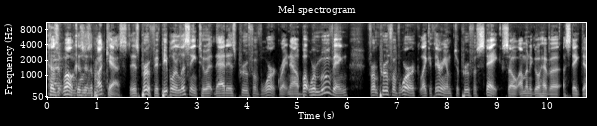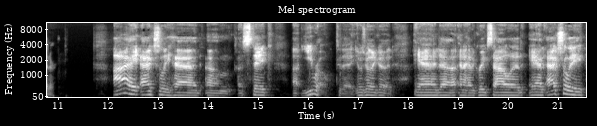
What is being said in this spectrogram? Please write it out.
Because well, because there's a podcast. It's proof. If people are listening to it, that is proof of work right now. But we're moving from proof of work like Ethereum to proof of stake. So I'm going to go have a, a steak dinner. I actually had um, a steak uh, gyro today. It was really good, and uh, and I had a Greek salad. And actually,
